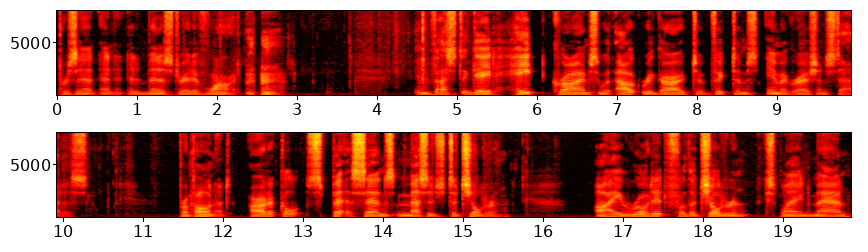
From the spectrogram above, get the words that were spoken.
present an administrative warrant. Investigate hate crimes without regard to victims' immigration status. Proponent article spe- sends message to children. I wrote it for the children, explained Mann.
